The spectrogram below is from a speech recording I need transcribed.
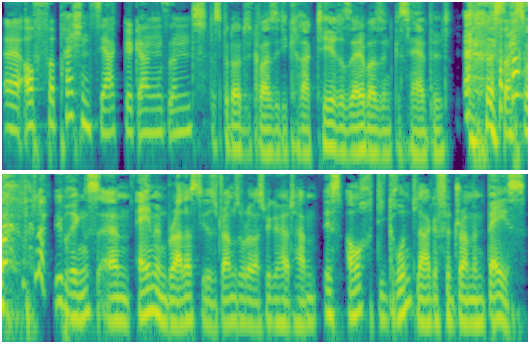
äh, auf Verbrechensjagd gegangen sind. Das bedeutet quasi, die Charaktere selber sind gesampelt. Übrigens, ähm, Amen Brothers, dieses Drum Solo, was wir gehört haben, ist auch die Grundlage für Drum and Bass.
